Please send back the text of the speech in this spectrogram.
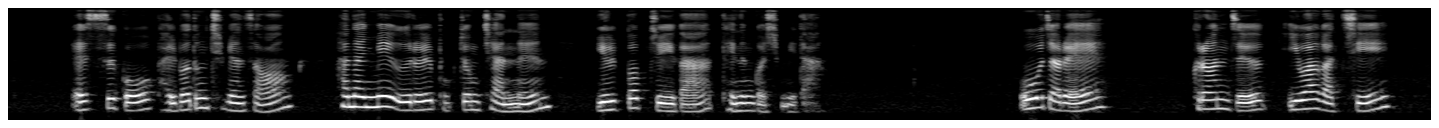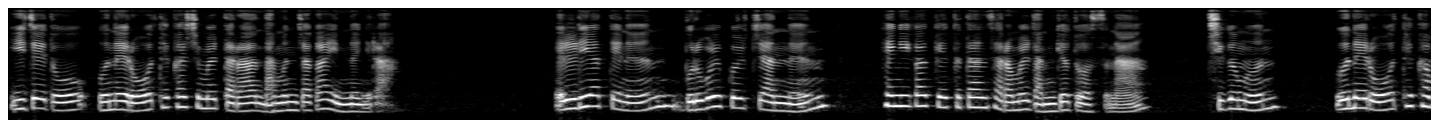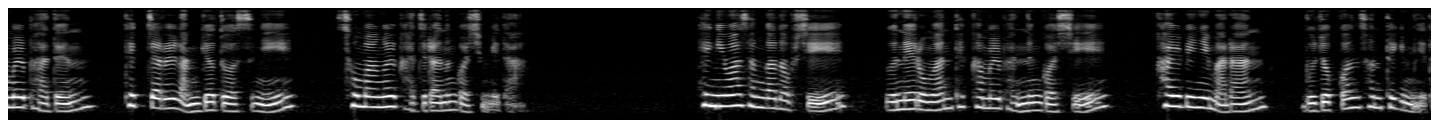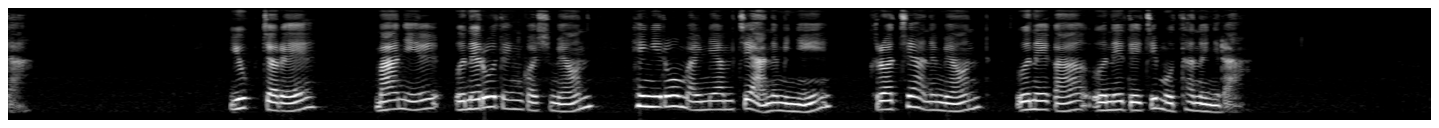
애쓰고 발버둥 치면서 하나님의 의를 복종치 않는 율법주의가 되는 것입니다. 5절에 그런즉 이와 같이 이제도 은혜로 택하심을 따라 남은 자가 있느니라. 엘리야 때는 무릎을 꿇지 않는 행위가 깨끗한 사람을 남겨두었으나 지금은 은혜로 택함을 받은 택자를 남겨두었으니 소망을 가지라는 것입니다. 행위와 상관없이 은혜로만 택함을 받는 것이 칼빈이 말한 무조건 선택입니다. 6절에 만일 은혜로 된 것이면 행위로 말미암지 않음이니 그렇지 않으면 은혜가 은혜되지 못하느니라.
